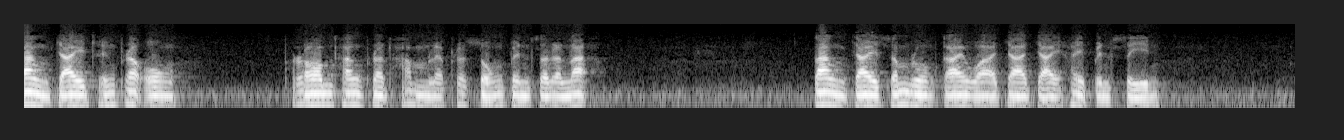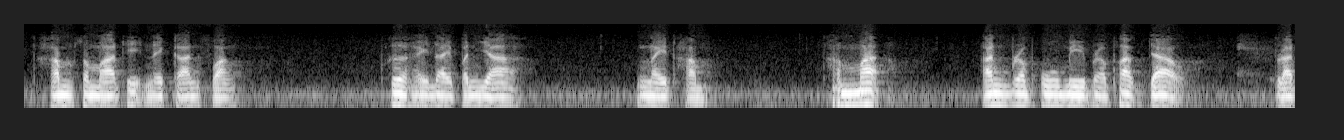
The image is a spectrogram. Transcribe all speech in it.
ตั้งใจถึงพระองค์ พร้อมทั้งพระธรรมและพระสงฆ์เป็นสรณะ ตั้งใจสำรวมกายวาจาใจให้เป็นศีลทำสมาธิในการฟัง เพื่อให้ได้ปัญญาในธรรม ธรรมะอันประภูมีพระภาคเจ้าตรัส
